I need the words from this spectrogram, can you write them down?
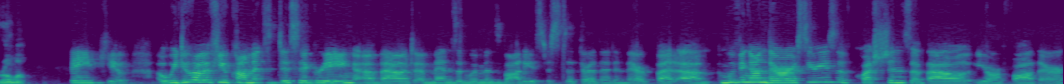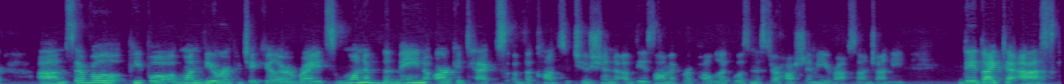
راما Thank you. Uh, we do have a few comments disagreeing about uh, men's and women's bodies, just to throw that in there. But um, moving on, there are a series of questions about your father. Um, several people, uh, one viewer in particular writes, one of the main architects of the Constitution of the Islamic Republic was Mr. Hashemi Rafsanjani. They'd like to ask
